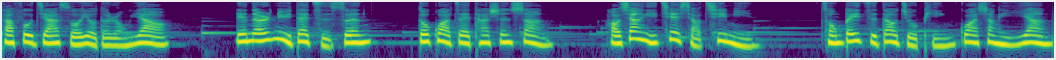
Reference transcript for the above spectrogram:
他父家所有的荣耀，连儿女带子孙都挂在他身上，好像一切小器皿，从杯子到酒瓶挂上一样。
